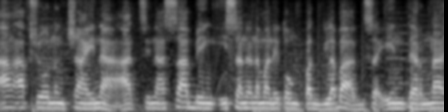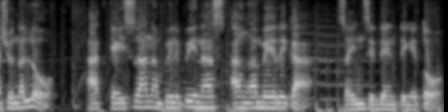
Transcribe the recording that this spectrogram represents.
ang aksyon ng China at sinasabing isa na naman itong paglabag sa international law at kaisa ng Pilipinas ang Amerika sa insidenteng ito.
